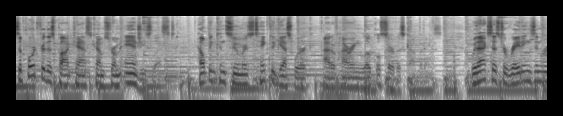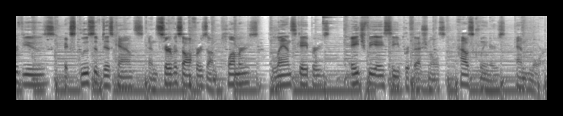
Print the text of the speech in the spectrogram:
Support for this podcast comes from Angie's List, helping consumers take the guesswork out of hiring local service companies. With access to ratings and reviews, exclusive discounts, and service offers on plumbers, landscapers, HVAC professionals, house cleaners, and more.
